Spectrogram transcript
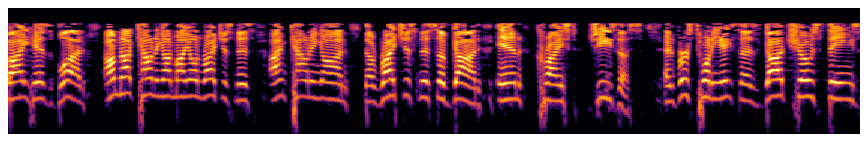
by His blood. I'm not counting on my own righteousness. I'm counting on the righteousness of God in Christ Jesus. And verse 28 says, God chose things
